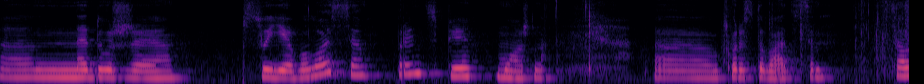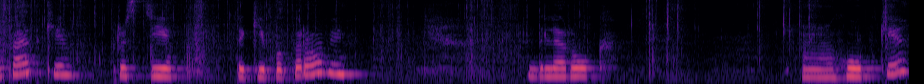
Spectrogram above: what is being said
Е, Не дуже псує волосся, в принципі, можна е, користуватися. Салфетки прості, такі паперові для рук, Е, губки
